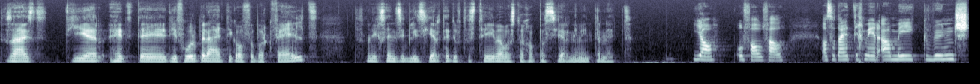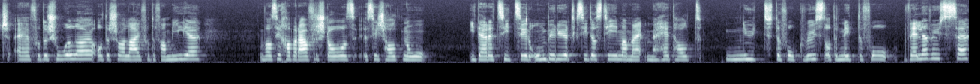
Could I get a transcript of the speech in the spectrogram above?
Das heisst, dir hat die, die Vorbereitung offenbar gefehlt, dass man dich sensibilisiert hat auf das Thema, was da passieren im Internet. Ja, auf alle Fälle. Also da hätte ich mir auch mehr gewünscht äh, von der Schule oder schon allein von der Familie. Was ich aber auch verstehe, es ist halt noch in dieser Zeit sehr unberührt gewesen, das Thema. Man, man hat halt nichts davon gewusst oder nicht davon wollen wissen.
